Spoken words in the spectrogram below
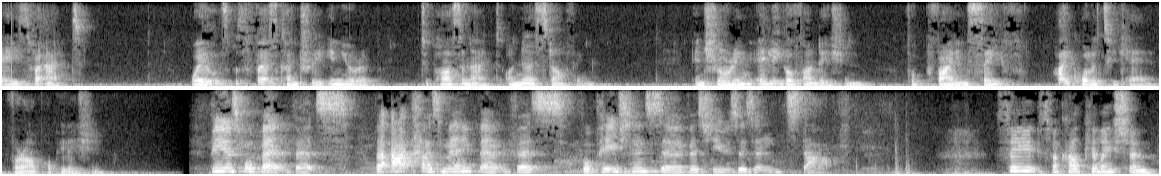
A is for Act. Wales was the first country in Europe to pass an act on nurse staffing, ensuring a legal foundation for providing safe, high quality care for our population. B is for benefits. The Act has many benefits for patients, service users and staff. C is for calculation.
